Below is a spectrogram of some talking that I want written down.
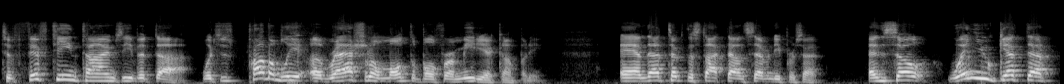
to 15 times EBITDA, which is probably a rational multiple for a media company. And that took the stock down 70%. And so when you get that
